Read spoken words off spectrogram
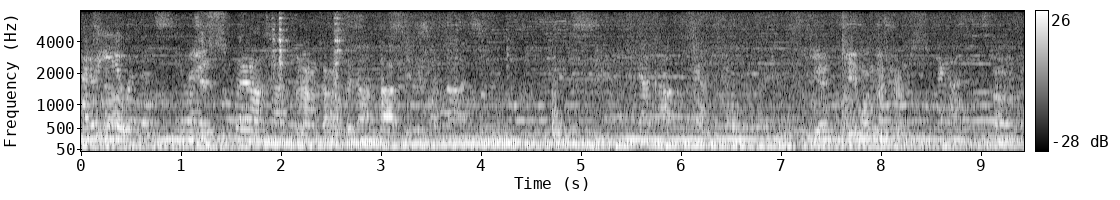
How do we eat it with this? You you like just Put it on top. put it on top. Put it on top, dip it in naan. on top? Yeah, get one of the shrimps. I got it. Oh, okay.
